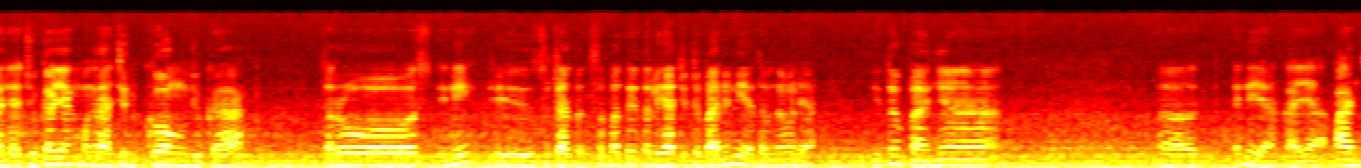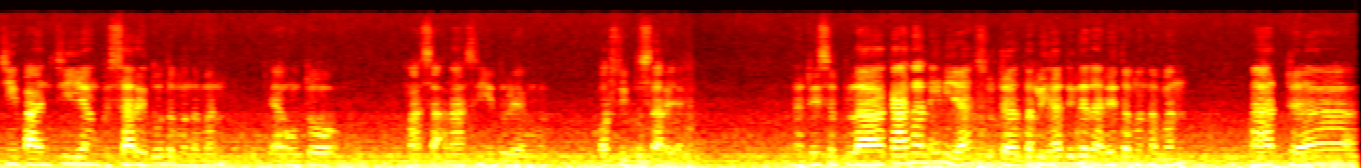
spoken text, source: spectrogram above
banyak juga yang pengrajin gong juga. Terus ini di, sudah seperti terlihat di depan ini ya teman-teman ya. Itu banyak uh, ini ya kayak panci-panci yang besar itu teman-teman. Yang untuk masak nasi itu yang porsi besar ya. Nah di sebelah kanan ini ya sudah terlihat ini tadi teman-teman. Ada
